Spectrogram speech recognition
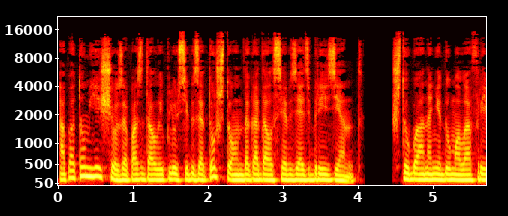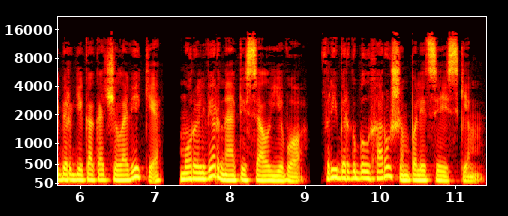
а потом еще запоздалый плюсик за то, что он догадался взять брезент. Чтобы она не думала о Фриберге как о человеке, Морель верно описал его. Фриберг был хорошим полицейским.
